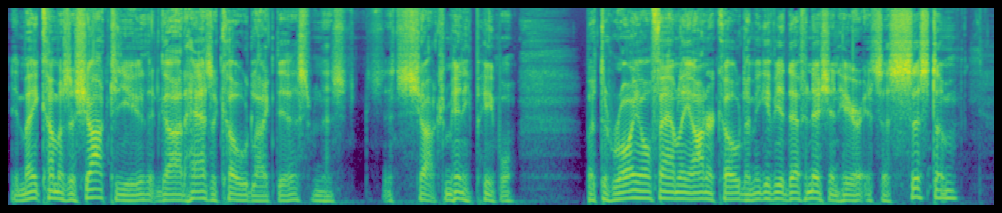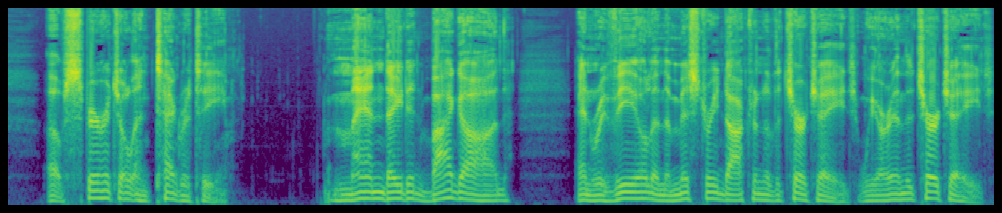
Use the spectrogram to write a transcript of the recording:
It may come as a shock to you that God has a code like this, and this, it shocks many people. But the Royal Family Honor Code, let me give you a definition here. It's a system of spiritual integrity mandated by God and revealed in the mystery doctrine of the church age. We are in the church age.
